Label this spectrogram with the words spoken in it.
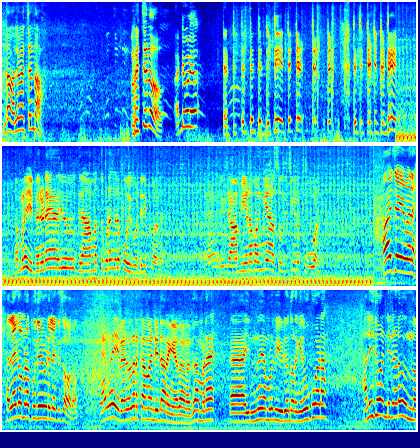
ഉണ്ടോ വല്ല മെച്ചുണ്ടോ മെച്ചുണ്ടോ അടിപൊളിയാ. നമ്മളെ ഇവരുടെ ഒരു ഗ്രാമത്തിൽ കൂടെ ഇങ്ങനെ പോയിക്കൊണ്ടിരിക്കുവാണ്. ഒരു ഗ്രാമീണ ഭംഗി ആസ്വദിച്ച് ഇങ്ങനെ പോവാണ്. ഹായ് ചെങ്ങന്മാരെ എല്ലാവർക്കും നമ്മുടെ പുതിയ വീട്ടിലേക്ക് സ്വാഗതം. ഞങ്ങൾ വെള്ളം എടുക്കാൻ വേണ്ടിയിട്ട് ഇറങ്ങിയതാണ്. ഇത് നമ്മുടെ ഇന്ന് നമ്മൾ വീഡിയോ തുടങ്ങിയത് നമുക്ക് വേടാ. അല്ല ഇത് വണ്ടിന്റെ അവിടെ നിന്നോ?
